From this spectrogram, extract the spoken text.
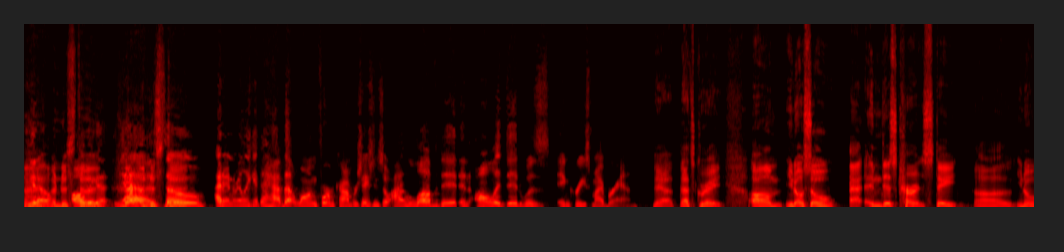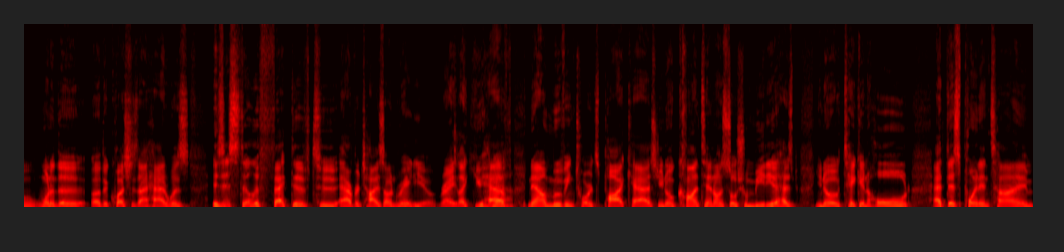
you know, Understood. All the, yeah. Understood. So I didn't really get to have that long form conversation. So I loved it and all it did was increase my brand. Yeah, that's great. Um, you know, so at, in this current state, uh, you know, one of the other questions I had was, is it still effective to advertise on radio? Right, like you have yeah. now moving towards podcasts. You know, content on social media has you know taken hold. At this point in time,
